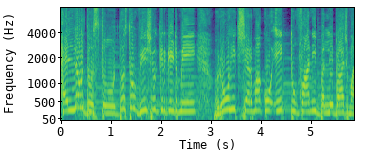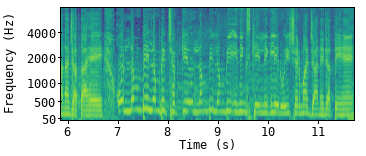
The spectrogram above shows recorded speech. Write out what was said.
हेलो दोस्तों दोस्तों विश्व क्रिकेट में रोहित शर्मा को एक तूफानी बल्लेबाज माना जाता है और लंबे लंबे छक्के और लंबी लंबी इनिंग्स खेलने के लिए रोहित शर्मा जाने जाते हैं।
